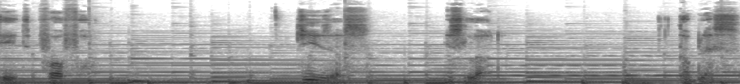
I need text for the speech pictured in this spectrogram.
844. Jesus is Lord. God bless.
